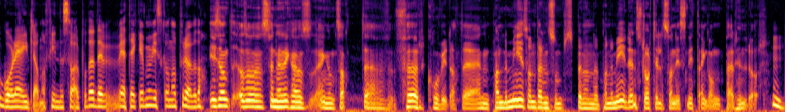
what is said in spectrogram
og går det egentlig an å finne svar på det? Det vet jeg ikke, men vi skal nå prøve, da. Altså, Svein Erik har jo en gang sagt uh, før covid at er en pandemi, sånn verdensomspennende pandemi, den slår til sånn i snitt en gang per 100 år. Mm.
